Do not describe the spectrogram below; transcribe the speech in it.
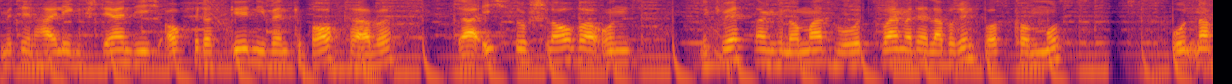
Mit den heiligen Sternen, die ich auch für das Gilden-Event gebraucht habe. Da ich so schlau war und eine Quest angenommen hat, wo zweimal der Labyrinth-Boss kommen muss. Und nach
